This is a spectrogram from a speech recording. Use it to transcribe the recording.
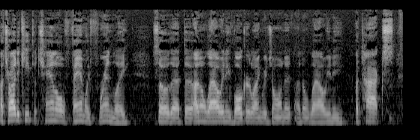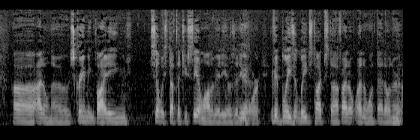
I try to keep the channel family friendly so that uh, I don't allow any vulgar language on it. I don't allow any attacks. Uh, I don't know, screaming, fighting, silly stuff that you see in a lot of videos anymore. If it bleeds, it leads type stuff. I don't. I don't want that on there. No.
